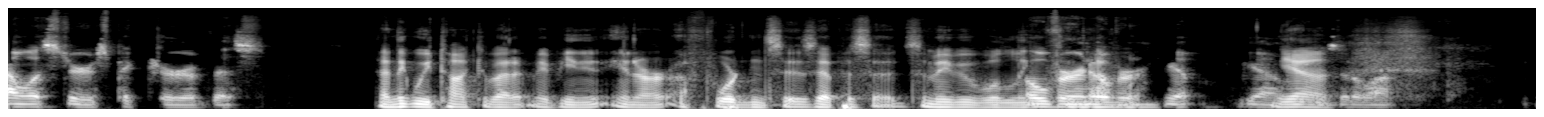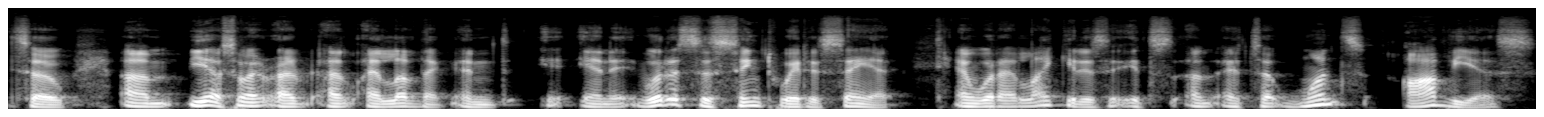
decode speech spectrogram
Alistair's picture of this. I think we talked about it maybe in, in our affordances episode. So maybe we'll link over and over. One. Yep. Yeah. Yeah. So um, yeah, so I, I, I, love that, and and it, what a succinct way to say it. And what I like it is it's uh, it's at once obvious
